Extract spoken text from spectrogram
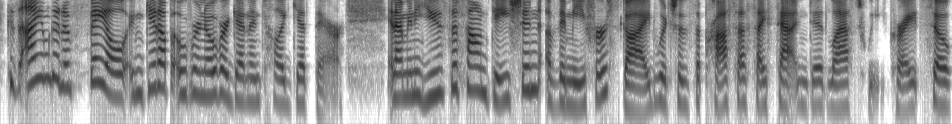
because I am going to fail and get up over and over again until I get there. And I'm going to use the foundation of the Me First Guide, which is the process I sat and did last week, right? So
